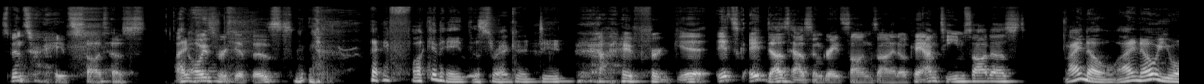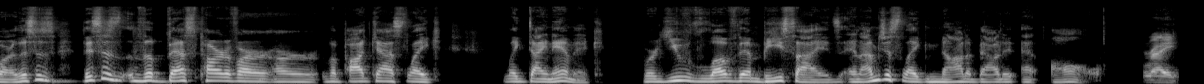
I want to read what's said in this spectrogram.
Spencer hates Sawdust. I, I- always forget this. I fucking hate this record, dude. I forget. It's it does have some great songs on it. Okay, I'm Team Sawdust. I know. I know you are. This is this is the best part of our our the podcast like like dynamic where you love them B-sides and I'm just like not about it at all. Right.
